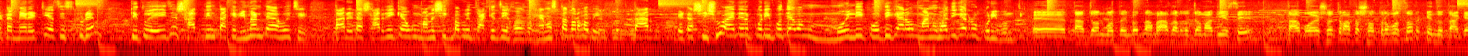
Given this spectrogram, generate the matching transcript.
একটা মেরিটিয়াস স্টুডেন্ট কিন্তু এই যে সাত দিন তাকে রিমান্ড দেওয়া হয়েছে, তার এটা শারীরিক এবং মানসিকভাবে তাকে যে হেনস্থা করা হবে, তার এটা শিশু আইনের পরিপন্থী এবং মৌলিক অধিকার ও মানবাধিকারও পরিপন্থী। তার জন্ম আমরা আদালতে জমা দিয়েছি। তার বয়স হচ্ছে মাত্র সতেরো বছর, কিন্তু তাকে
